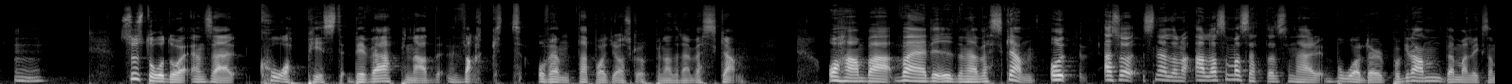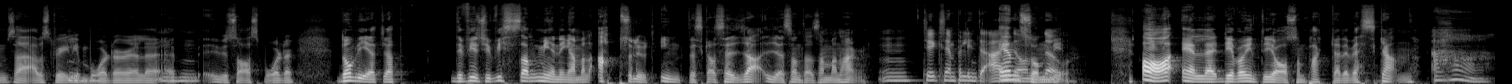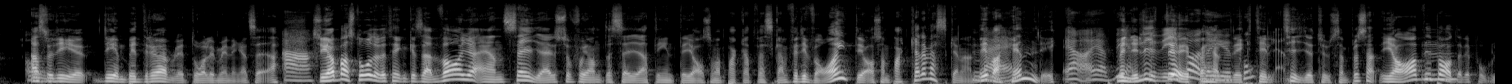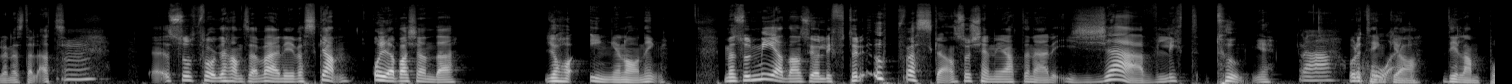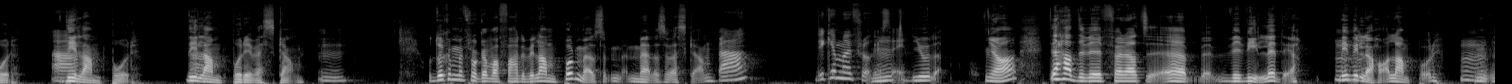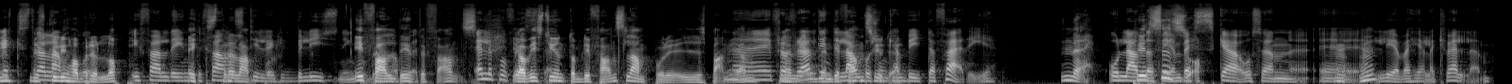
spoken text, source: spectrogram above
Så står då en så här k-pist beväpnad vakt och väntar på att jag ska öppna den här väskan. Och han bara, vad är det i den här väskan? Och alltså snälla nån, alla som har sett en sån här border-program där man liksom så här Australian border eller eh, USAs border, de vet ju att det finns ju vissa meningar man absolut inte ska säga i ett sånt här sammanhang. Mm. Till exempel inte I En don't know. Ja, eller det var inte jag som packade väskan. Aha. Oj. Alltså det är, det är en bedrövligt dålig mening att säga. Ah. Så jag bara står där och tänker så här: vad jag än säger så får jag inte säga att det inte är jag som har packat väskan, för det var inte jag som packade väskorna, det var Nej. Henrik. Ja, jag vet. Men nu litar jag ju på Henrik till poolen. 10 000 procent. Ja, vi badade i poolen istället. Eh, Så frågade han så här, vad är det i väskan? Och jag bara kände, jag har ingen aning. Men så medan jag lyfter upp väskan så känner jag att den är jävligt tung. Ja, Och då hård. tänker jag, det är lampor. Det är lampor. Det är lampor i väskan. Mm. Och då kan man fråga varför hade vi lampor med oss, med oss i väskan? Ja, det kan man ju fråga Mm. sig. Jo, ja, det hade vi för att eh, vi ville det. Vi ville ha lampor. Mm, Mm, mm. extra vi skulle ju ha lampor. bröllop. Ifall det inte Extra fanns lampor. tillräckligt belysning på Ifall det bröllopet. inte fanns. Eller på festen. Jag visste ju inte om det fanns lampor i Spanien. Nej, framförallt men- men inte det lampor som det. kan byta färg. Nej, Och laddas i en så. väska och sen eh, leva hela kvällen.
